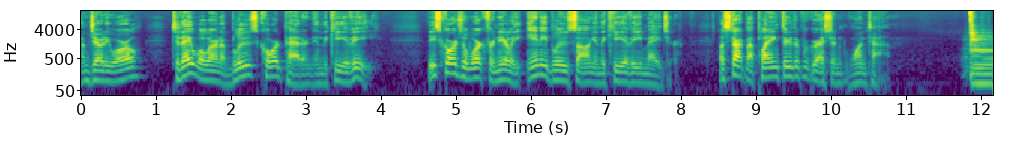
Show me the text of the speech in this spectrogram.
I'm Jody Worrell. Today we'll learn a blues chord pattern in the key of E. These chords will work for nearly any blues song in the key of E major. Let's start by playing through the progression one time.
